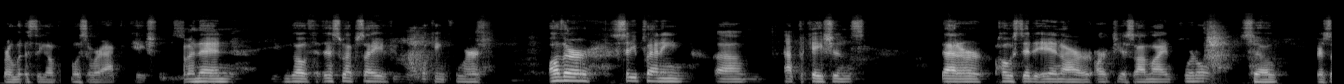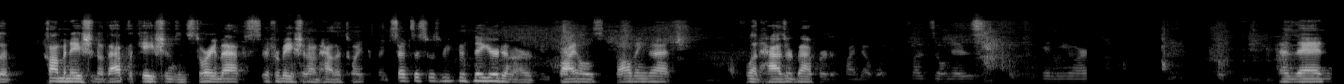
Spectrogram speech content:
for a listing of most of our applications. And then you can go to this website if you're looking for other city planning um, applications that are hosted in our ArcGIS online portal. So there's a combination of applications and story maps, information on how the 2020 census was reconfigured and our files involving that, flood hazard mapper to find out what your flood zone is in New York. And then,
